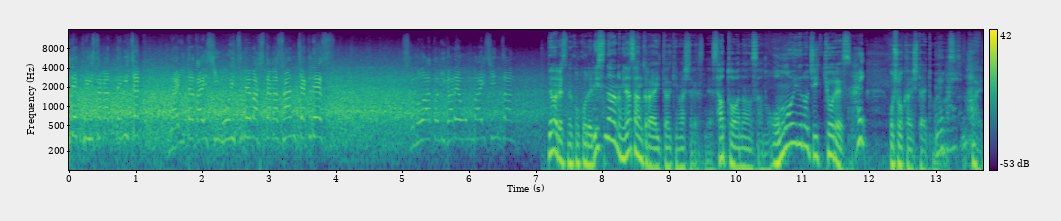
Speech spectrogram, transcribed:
きで食い下がって2着。成田大臣追い詰めましたが3着です。その後にガレオン前新山ではですねここでリスナーの皆さんからいただきましたですね佐藤アナウンサーの思い出の実況レース、はい、ご紹介したいと思います。はい、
